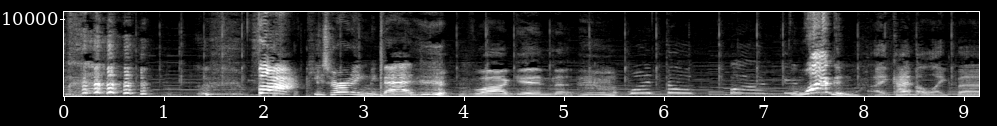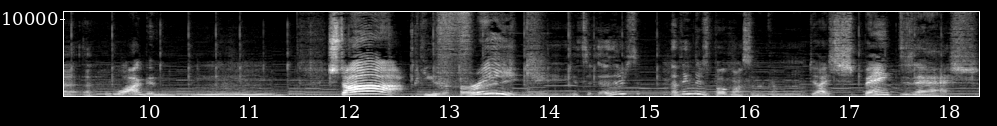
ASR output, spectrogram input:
Fuck! He's hurting me bad. Wagon. What the fuck? Wagon. I kind of like that. Wagon. Mm. Stop! You You're freak! It's, uh, there's, I think there's Pokemon Center coming up. Dude, I spanked his ass.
